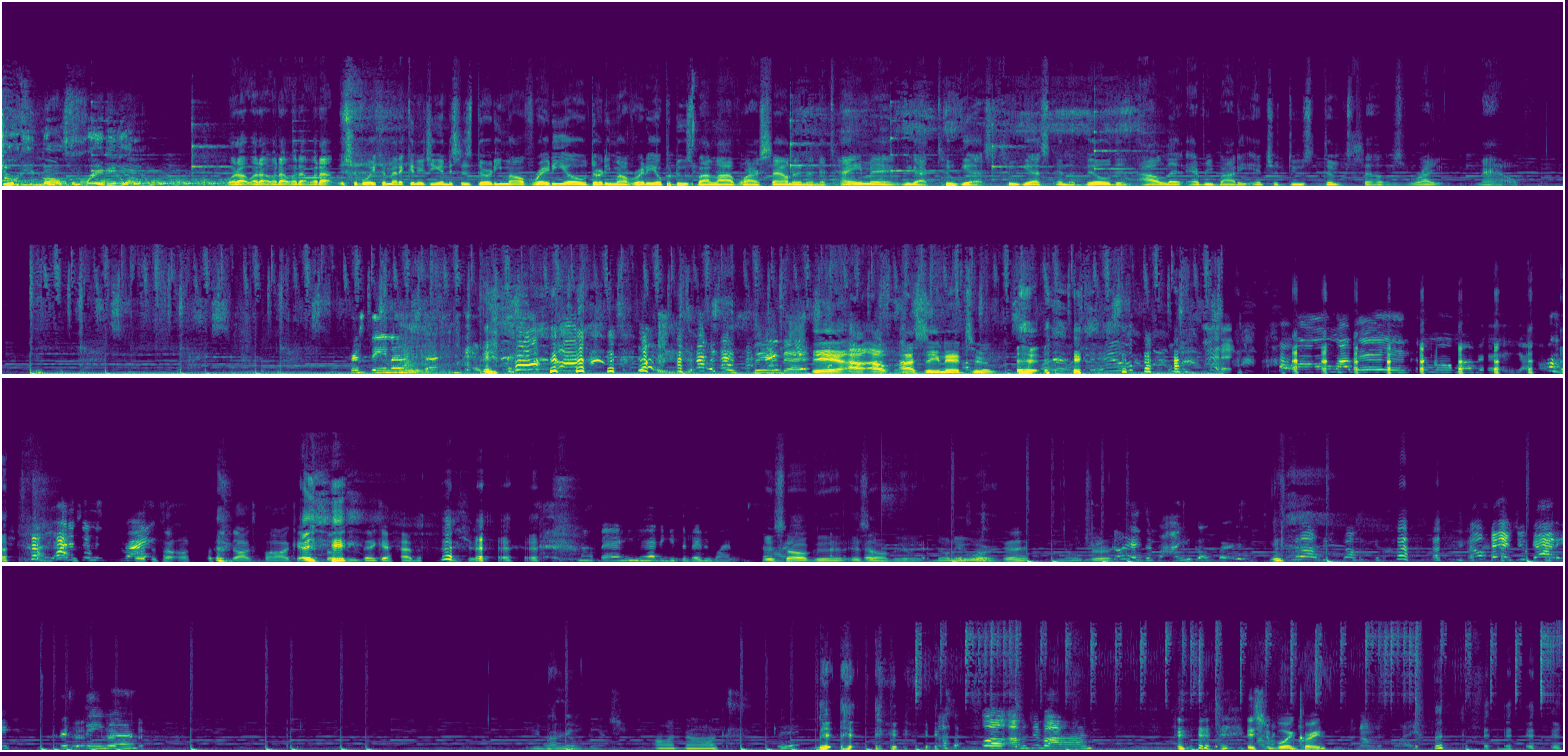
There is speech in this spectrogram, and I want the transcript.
Dirty Mouth Radio. What up, what up, what up, what up, what up? It's your boy Comedic Energy, and this is Dirty Mouth Radio. Dirty Mouth Radio, produced by Livewire Sound and Entertainment. We got two guests, two guests in the building. I'll let everybody introduce themselves right now. Christina. I just seen that. Yeah, I, I, I seen that too. Come on, my bad. Come on, my bad, y'all. Imagine it's right. it's an unorthodox podcast, so anything can happen. This. My bad. He had to get the baby wipe. It's all good. It's all good. Don't It's even all worry. good. Don't trip. Go ahead, Javon. You go first. No, you go. Go ahead, you got it. Christina. Anybody else? On Knox. Well, I'm Javon. it's your boy Creighton. No, I'm just playing.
